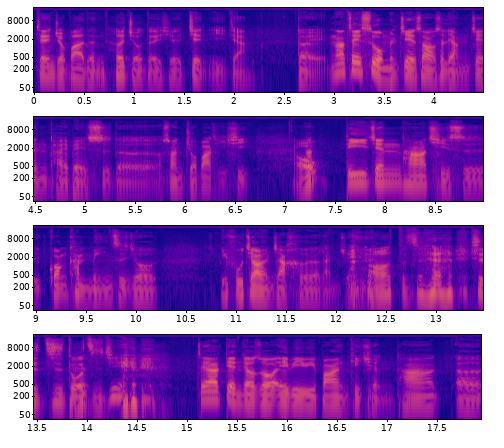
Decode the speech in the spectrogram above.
这间酒吧的人喝酒的一些建议，这样。对，那这次我们介绍是两间台北市的算酒吧体系。哦，第一间它其实光看名字就一副叫人家喝的感觉。哦，是是是多直接。这家店叫做 A B B Bar and Kitchen，它呃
